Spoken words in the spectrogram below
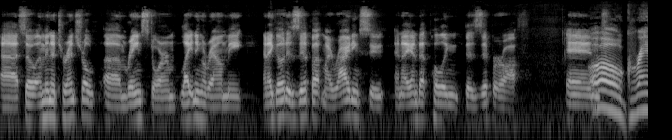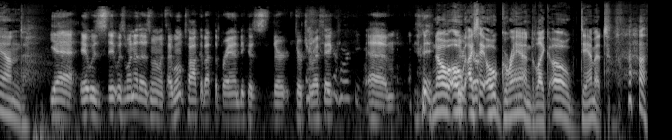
Uh, so I'm in a torrential um, rainstorm, lightning around me, and I go to zip up my riding suit, and I end up pulling the zipper off. And Oh, grand! Yeah, it was it was one of those moments. I won't talk about the brand because they're they're terrific. You're working on Um, No, oh, I say oh, grand, like oh, damn it! it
